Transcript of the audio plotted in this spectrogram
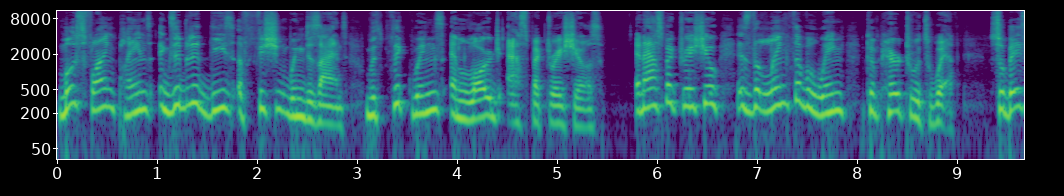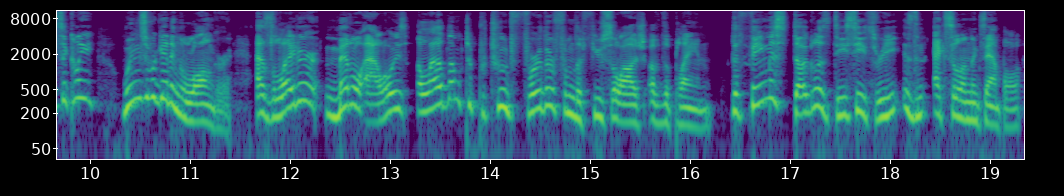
most flying planes exhibited these efficient wing designs with thick wings and large aspect ratios. An aspect ratio is the length of a wing compared to its width. So basically, wings were getting longer, as lighter metal alloys allowed them to protrude further from the fuselage of the plane. The famous Douglas DC-3 is an excellent example,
